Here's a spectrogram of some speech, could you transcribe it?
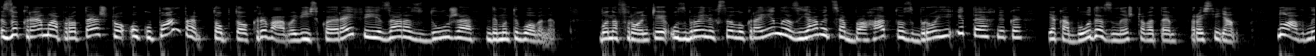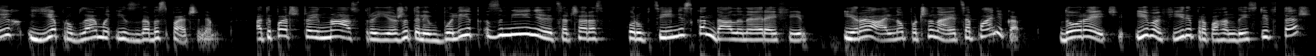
Зокрема, про те, що окупанти, тобто криваве військо Ерефії, зараз дуже демотивоване. Бо на фронті у збройних сил України з'явиться багато зброї і техніки, яка буде знищувати росіян. Ну а в них є проблеми із забезпеченням. А тепер ще й настрої жителів боліт змінюються через корупційні скандали на Ерефії. І реально починається паніка. До речі, і в ефірі пропагандистів теж.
